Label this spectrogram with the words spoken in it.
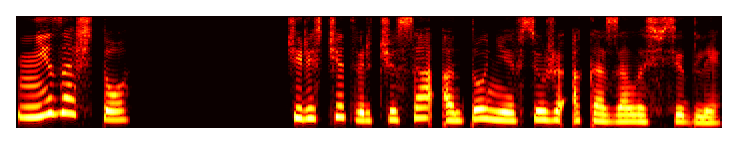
«Ни за что!». Через четверть часа Антония все же оказалась в седле.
